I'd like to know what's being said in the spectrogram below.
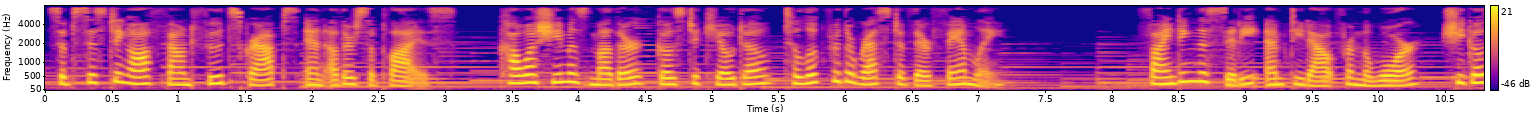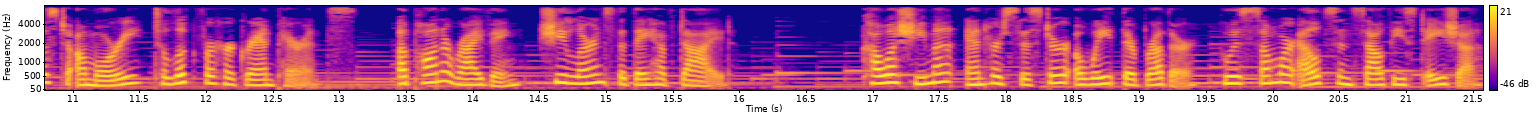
subsisting off found food scraps and other supplies. Kawashima's mother goes to Kyoto to look for the rest of their family. Finding the city emptied out from the war, she goes to Aomori to look for her grandparents. Upon arriving, she learns that they have died. Kawashima and her sister await their brother, who is somewhere else in Southeast Asia.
